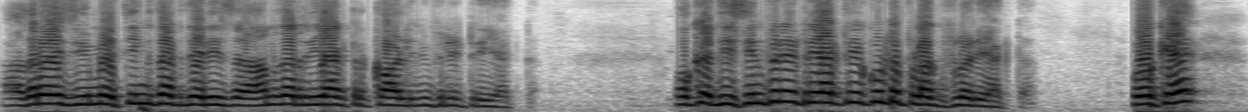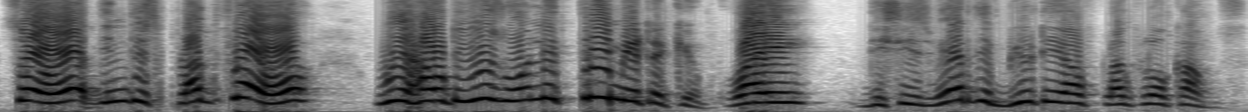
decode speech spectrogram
otherwise you may think that there is another reactor called infinite reactor. Okay this infinite reactor equal to plug flow reactor. Okay so in this plug flow we have to use only 3 meter cube why? This is where the beauty of plug flow comes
